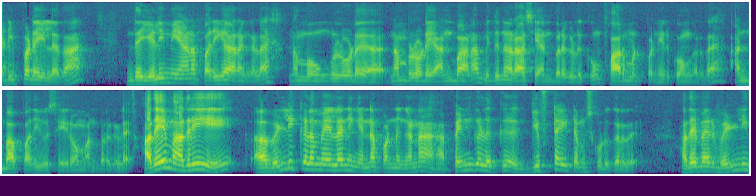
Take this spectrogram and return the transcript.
அடிப்படையில் தான் இந்த எளிமையான பரிகாரங்களை நம்ம உங்களோட நம்மளுடைய அன்பான மிதுன ராசி அன்பர்களுக்கும் ஃபார்மட் பண்ணியிருக்கோங்கிறத அன்பாக பதிவு செய்கிறோம் அன்பர்களே. அதே மாதிரி வெள்ளிக்கிழமையில் நீங்கள் என்ன பண்ணுங்கன்னா பெண்களுக்கு கிஃப்ட் ஐட்டம்ஸ் கொடுக்கறது. அதே மாதிரி வெள்ளி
